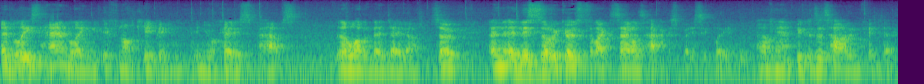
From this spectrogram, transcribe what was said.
at least handling, if not keeping, in your case, perhaps, a lot of their data. So, and, and this sort of goes to like sales hacks, basically, um, Okay. because it's hard in fintech.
